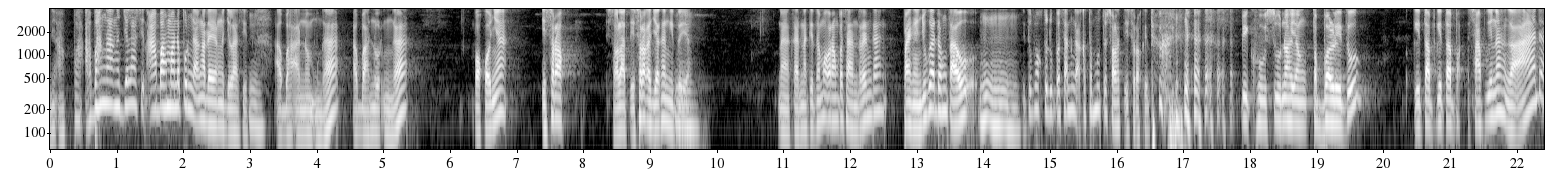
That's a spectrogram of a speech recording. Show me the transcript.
Ini apa? Abah nggak ngejelasin. Abah mana pun nggak ada yang ngejelasin. Abah Anom enggak, Abah Nur enggak. Pokoknya isrok. Sholat isrok aja kan gitu ya. Nah karena kita mau orang pesantren kan pengen juga dong tahu. Hmm. Itu waktu di pesantren nggak ketemu tuh sholat isrok itu. Fikhu sunnah yang tebal itu. Kitab-kitab sapinah nggak ada.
